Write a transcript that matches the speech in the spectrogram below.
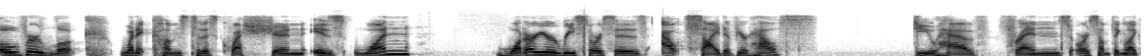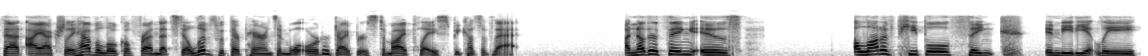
overlook when it comes to this question is one what are your resources outside of your house? Do you have friends or something like that? I actually have a local friend that still lives with their parents and will order diapers to my place because of that. Another thing is a lot of people think immediately,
